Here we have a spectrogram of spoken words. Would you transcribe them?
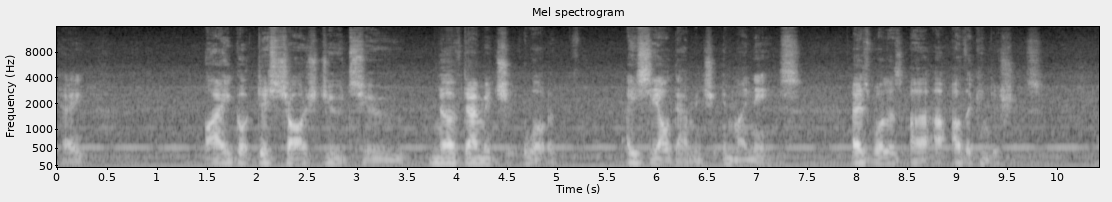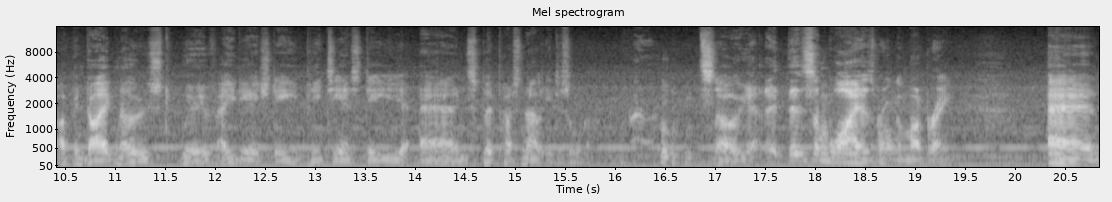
okay? I got discharged due to nerve damage, well, ACL damage in my knees, as well as uh, uh other conditions. I've been diagnosed with ADHD, PTSD, and split personality disorder. so, yeah, there's some wires wrong in my brain. And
